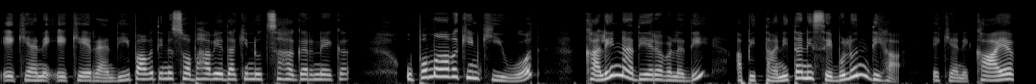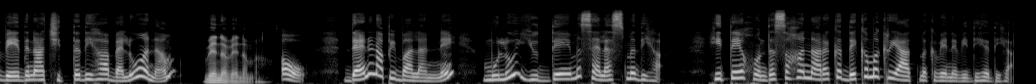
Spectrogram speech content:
ඒ කියන්නේ ඒකේ රැඳී පවතින ස්වභාවය දකින්න උත්සාහ කරන එක. උපමාවකින් කිව්වොත් කලින් අධීරවලදී අපි තනි තනි සෙබළුන් දිහා ඒ කියන්නේ කාය වේදනා චිත්ත දිහා බැලුවා නම් වෙන වෙනම. ඔව්. දැන් අපි බලන්නේ මුළු යුද්ධේම සැලැස්ම දිහා. හිතේ හොඳ සහ නරක දෙකම ක්‍රියාත්මක වෙන විදිහ දිහා.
